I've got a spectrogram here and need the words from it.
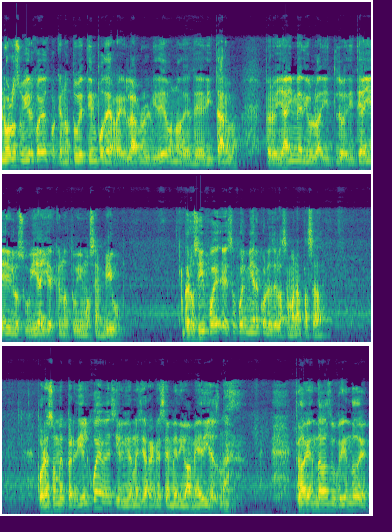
no lo subí el jueves porque no tuve tiempo de arreglarlo el video, ¿no? De, editarlo. Pero ya ahí medio lo, edité ayer y lo subí ayer que no tuvimos en vivo. Pero sí, fue, eso fue el miércoles de la semana pasada. Por eso me perdí el jueves y el viernes ya regresé medio a medias. Todavía andaba sufriendo de,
